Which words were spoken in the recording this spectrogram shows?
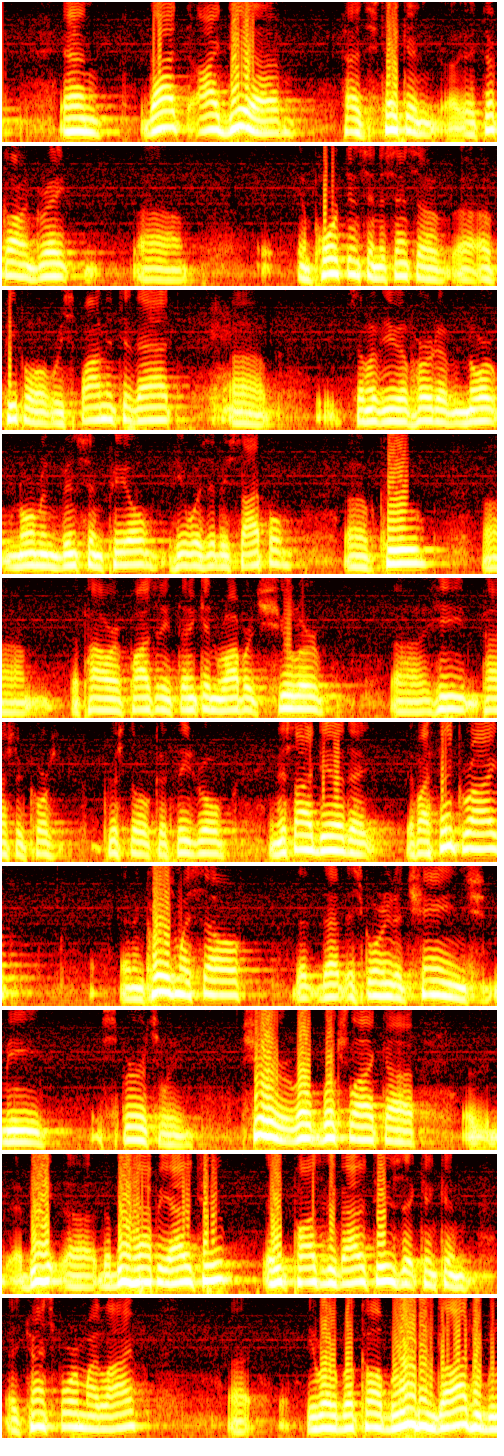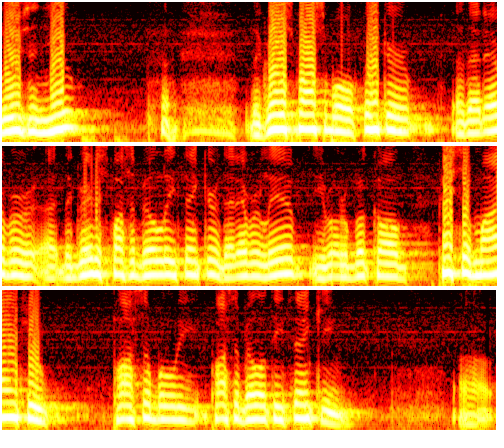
And that idea has taken, uh, it took on great uh, importance in the sense of, uh, of people responding to that. Uh, some of you have heard of Nor- Norman Vincent Peale. He was a disciple of Coué, um, The Power of Positive Thinking. Robert Schuller, uh, he pastored Crystal Cathedral. And this idea that if I think right and encourage myself, that, that is going to change me spiritually. Schuller wrote books like uh, Be, uh, The Be Happy Attitude, Eight Positive Attitudes That Can, can uh, Transform My Life. Uh, he wrote a book called Believe in God Who Believes in You. the greatest possible thinker that ever, uh, the greatest possibility thinker that ever lived. He wrote a book called Peace of Mind Through Possibility, possibility Thinking. Uh,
